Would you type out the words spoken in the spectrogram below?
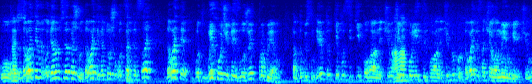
О, То есть давайте ви, от я вам всегда кажу, давайте для того, щоб оце писати, давайте, от ви хочете ізложити проблему. Там, допустим, директор теплосеті поганий, чи начальник Ага. поліції поганий, чи прокурор. Давайте спочатку ми його вивчимо.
